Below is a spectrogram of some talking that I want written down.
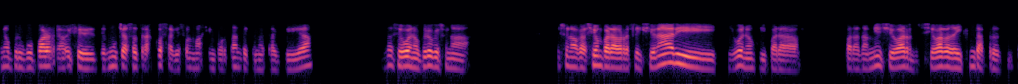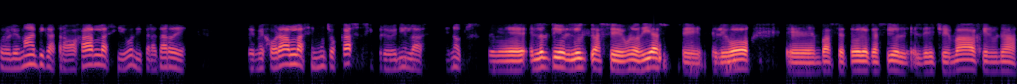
no preocupar a veces de, muchas otras cosas que son más importantes que nuestra actividad. Entonces, bueno, creo que es una es una ocasión para reflexionar y, y bueno, y para para también llevar llevar las distintas pro problemáticas, trabajarlas y bueno, y tratar de, mejorarlas en muchos casos y prevenirlas en otros. Eh, el último, el, hace unos días se, se elevó eh, en base a todo lo que ha sido el derecho de imagen, una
